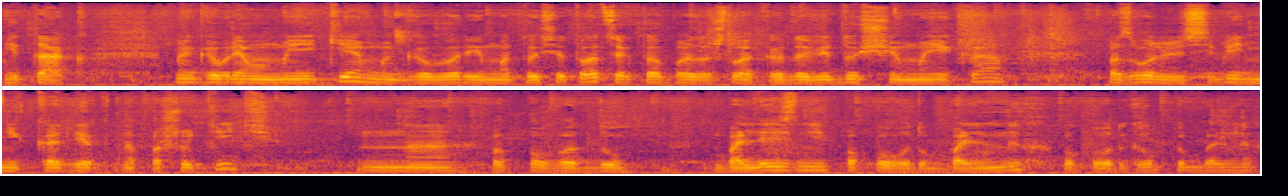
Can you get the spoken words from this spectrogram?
Итак, мы говорим о маяке, мы говорим о той ситуации, которая произошла, когда ведущие маяка позволили себе некорректно пошутить на, по поводу болезней, по поводу больных, по поводу группы больных.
